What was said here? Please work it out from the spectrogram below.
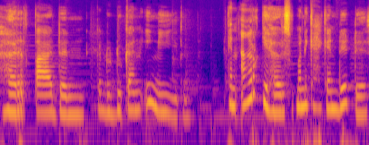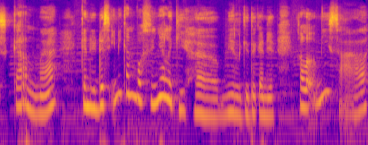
harta dan kedudukan ini gitu Ken Angrok ya harus menikahkan Dedes karena Ken Dedes ini kan posisinya lagi hamil gitu kan ya. Kalau misal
